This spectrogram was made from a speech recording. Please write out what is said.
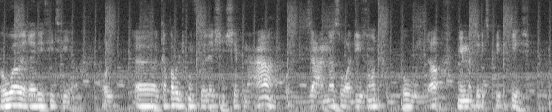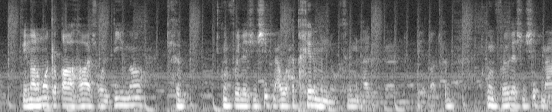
هو غير يفيد فيها. شغل capable تكون في relationship معاه زعما soi-disant تحبو ولا mais ما تريسبكتيش finalement تلقاها شغل ديما تحب تكون في relationship مع واحد خير منه خير من هذا البيضه تحب تكون في relationship مع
